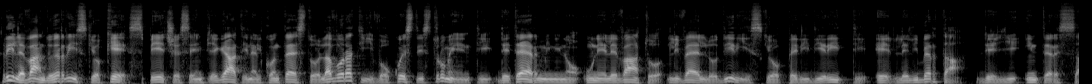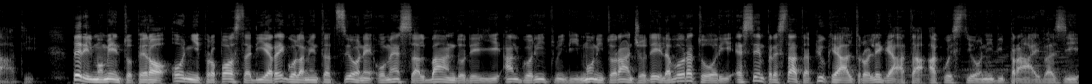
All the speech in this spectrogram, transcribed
rilevando il rischio che, specie se impiegati nel contesto lavorativo, questi strumenti determinino un elevato livello di rischio per i diritti e le libertà degli interessati. Per il momento però ogni proposta di regolamentazione o messa al bando degli algoritmi di monitoraggio dei lavoratori è sempre stata più che altro legata a questioni di privacy.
